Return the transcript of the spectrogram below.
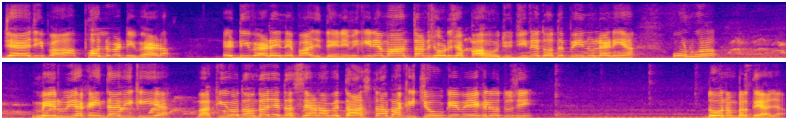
ਜਾਇਜ਼ ਹੀ ਪਾ, ਫੁੱਲ ਵੱਡੀ ਵੈੜ ਆ। ਐਡੀ ਵੈੜ ਇਹਨੇ ਭਾਜ ਦੇਣੀ ਵੀ ਕਿਨੇ ਮਾਨ ਤਨ ਛੋੜ ਛੱਪਾ ਹੋ ਜੂ ਜਿਹਨੇ ਦੁੱਧ ਪੀਣ ਨੂੰ ਲੈਣੀ ਆ ਉਹਨੂੰ ਮੇਰੂ ਜਿਹਾ ਕਹਿੰਦਾ ਵੀ ਕੀ ਆ? ਬਾਕੀ ਉਹ ਤਾਂ ਹੁੰਦਾ ਜੇ ਦੱਸਿਆ ਨਾ ਹੋਵੇ ਦੱਸਤਾ ਬਾਕੀ ਚੋ ਕੇ ਵੇਖ ਲਿਓ ਤੁਸੀਂ। ਦੋ ਨੰਬਰ ਤੇ ਆ ਜਾ।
